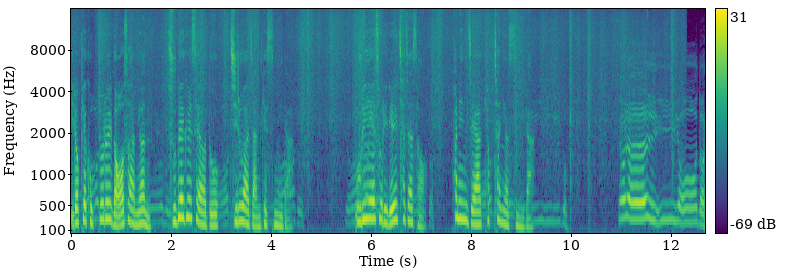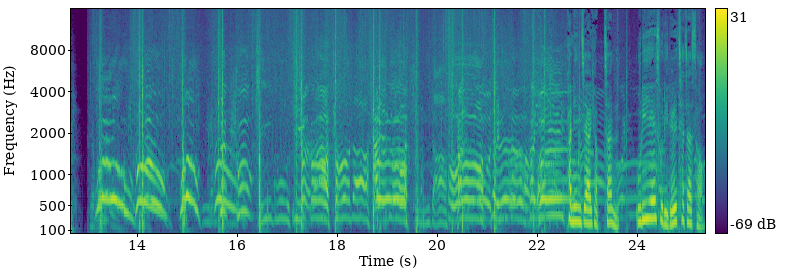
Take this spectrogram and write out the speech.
이렇게 곡조를 넣어서 하면 수백을 세어도 지루하지 않겠습니다. 우리의 소리를 찾아서 환인제약 협찬이었습니다. 열의 여덟. 지구 이거 쳐라 살고 신다 살고 신다 환인제약 협찬 우리의 소리를 찾아서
